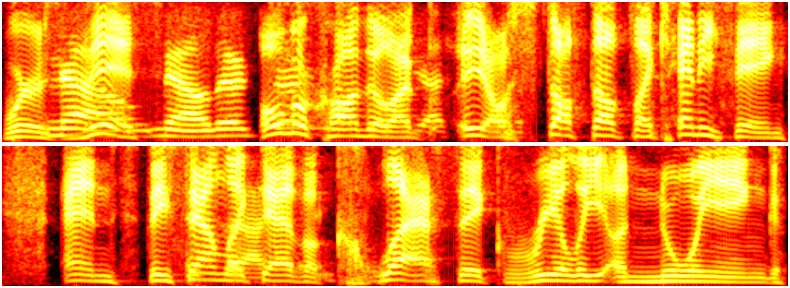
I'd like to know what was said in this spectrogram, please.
Whereas no, this no, they're, Omicron, they're like you know stuffed up like anything, and they sound exactly. like they have a classic, really annoying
